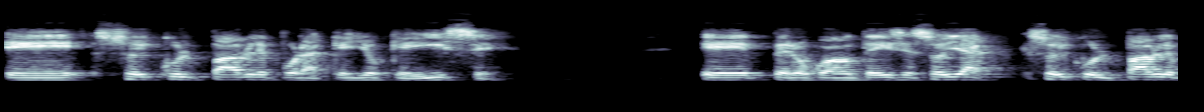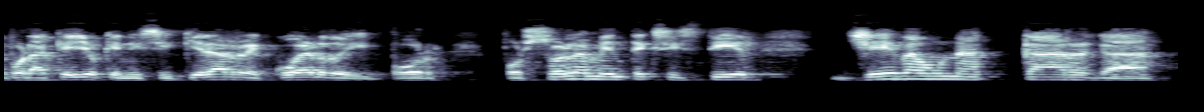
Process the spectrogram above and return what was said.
eh, soy culpable por aquello que hice. Eh, pero cuando te dice soy, culpable por aquello que ni siquiera recuerdo y por, por solamente existir, lleva una carga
